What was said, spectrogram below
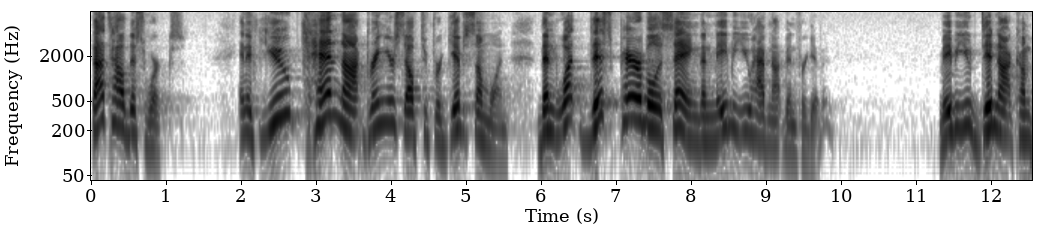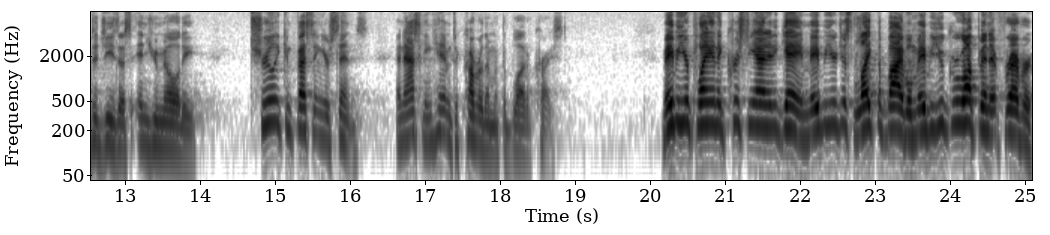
That's how this works. And if you cannot bring yourself to forgive someone, then what this parable is saying, then maybe you have not been forgiven. Maybe you did not come to Jesus in humility, truly confessing your sins and asking Him to cover them with the blood of Christ. Maybe you're playing a Christianity game. Maybe you're just like the Bible. Maybe you grew up in it forever.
